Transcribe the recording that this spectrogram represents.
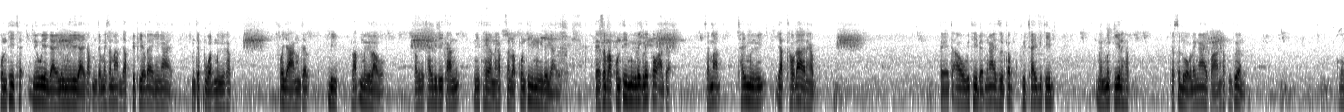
คนที่ใช้นิ้วใหญ่ๆหรือมือใหญ่ๆครับ มันจะไม่สามารถยัดเพียวๆได้ง่าย ๆ มันจะปวดมือครับเพราะยางมันจะบีบรัดมือเรา เราจะใช้วิธีการนี้แทนนะครับสำหรับคนที่มือใหญ่ๆแต่สำหรับคนที่มือเล็ก ๆ ก็อาจจะสามารถใช้มือยัดเขาได้นะครับ แต่จะเอาวิธีแบบง่ายที่สุดก็คือใช้วิธีเหมือนเมื่อกี้นะครับ จะสะดวกและง่ายกว่านะครับเพื่อนๆก็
